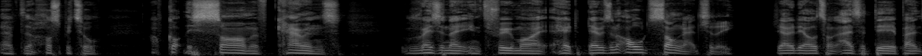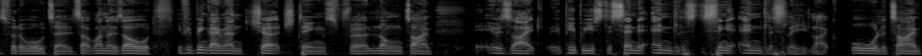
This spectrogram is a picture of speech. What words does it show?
of the hospital, I've got this psalm of Karen's resonating through my head. There was an old song actually. You know the old song, As a Deer Pants for the Water? It's like one of those old, if you've been going around church things for a long time, it was like people used to send it endless, sing it endlessly, like all the time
